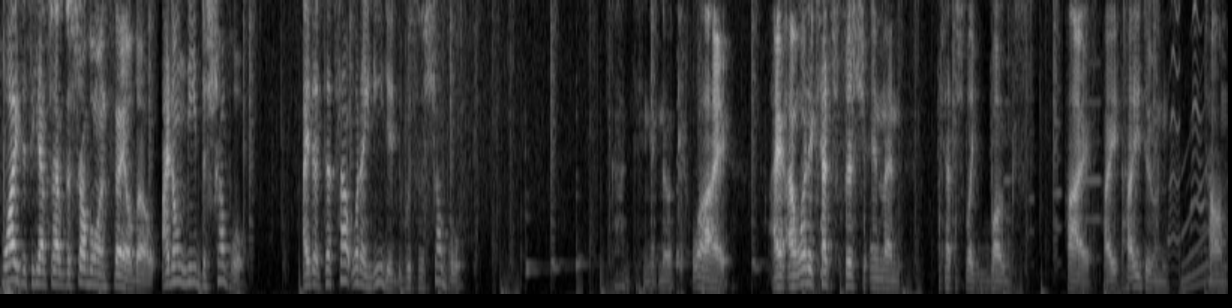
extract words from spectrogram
Why does he have to have the shovel on sale, though? I don't need the shovel. I that's not what I needed, it was a shovel. God dang it, Nook. Why? I, I want to catch fish and then catch, like, bugs. Hi. Hi, how you doing, Tom?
